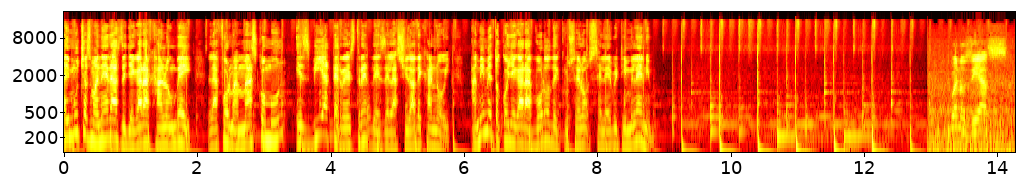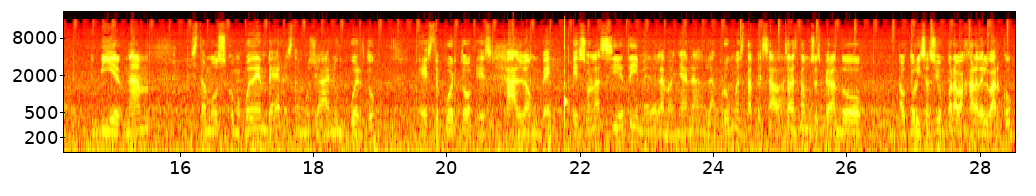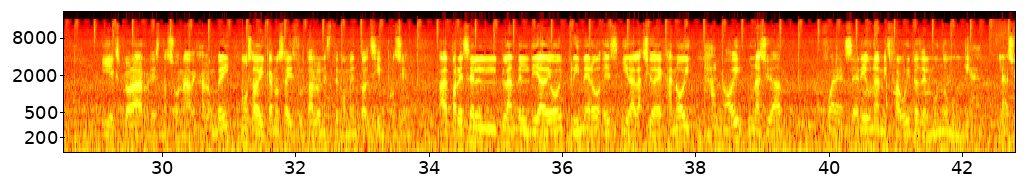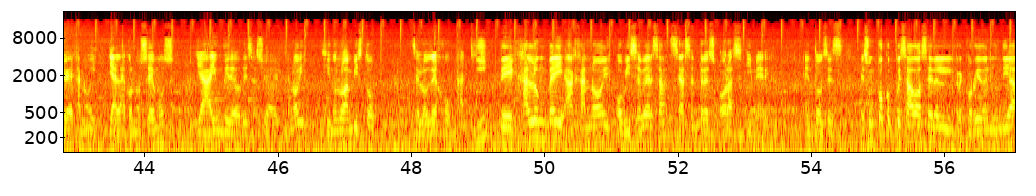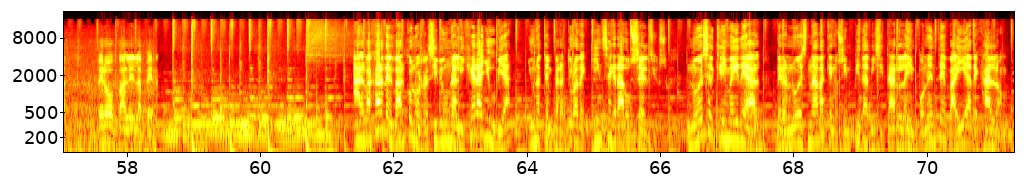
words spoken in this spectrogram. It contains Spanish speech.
Hay muchas maneras de llegar a Halong Bay. La forma más común es vía terrestre desde la ciudad de Hanoi. A mí me tocó llegar a bordo del crucero Celebrity Millennium. Buenos días Vietnam. Estamos, como pueden ver, estamos ya en un puerto. Este puerto es Halong Bay. Eh, son las 7 y media de la mañana. La bruma está pesada. Estamos esperando autorización para bajar del barco y explorar esta zona de Halong Bay. Vamos a dedicarnos a disfrutarlo en este momento al 100%. Al parecer el plan del día de hoy primero es ir a la ciudad de Hanoi. Hanoi, una ciudad fuera de serie, una de mis favoritas del mundo mundial. La ciudad de Hanoi ya la conocemos, ya hay un video de esa ciudad de Hanoi. Si no lo han visto, se los dejo aquí. De Halong Bay a Hanoi o viceversa se hacen tres horas y media. Entonces es un poco pesado hacer el recorrido en un día, pero vale la pena. Al bajar del barco nos recibe una ligera lluvia y una temperatura de 15 grados Celsius. No es el clima ideal, pero no es nada que nos impida visitar la imponente bahía de Halong.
